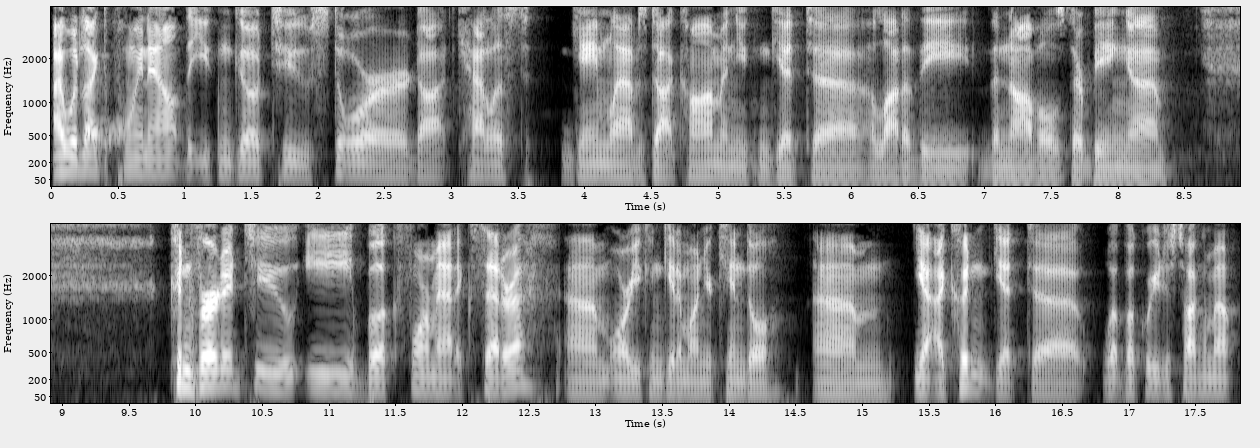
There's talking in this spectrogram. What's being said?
I would like to point out that you can go to store.catalystgamelabs.com and you can get uh, a lot of the the novels. They're being uh, converted to e-book format, etc. Um, or you can get them on your Kindle. Um, yeah, I couldn't get uh, what book were you just talking about?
